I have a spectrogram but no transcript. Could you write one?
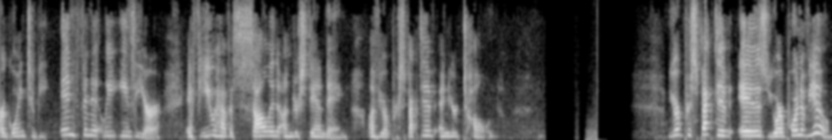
are going to be infinitely easier if you have a solid understanding of your perspective and your tone. Your perspective is your point of view.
